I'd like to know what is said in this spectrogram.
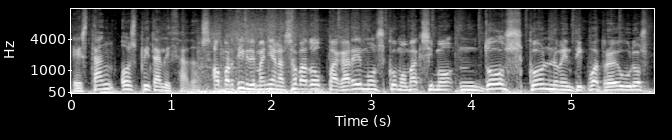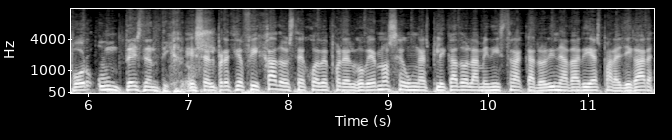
están hospitalizados. A partir de mañana sábado pagaremos como máximo 2,94 euros por un test de antígenos. Es el precio fijado este jueves por el Gobierno, según ha explicado la ministra Carolina Darias. Para llegar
